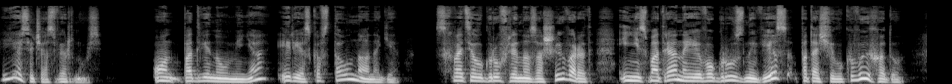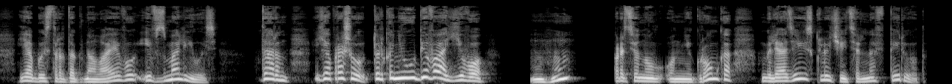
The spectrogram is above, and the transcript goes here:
я сейчас вернусь». Он подвинул меня и резко встал на ноги. Схватил Груфлина за шиворот и, несмотря на его грузный вес, потащил к выходу. Я быстро догнала его и взмолилась. «Даррен, я прошу, только не убивай его!» «Угу», — протянул он негромко, глядя исключительно вперед.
